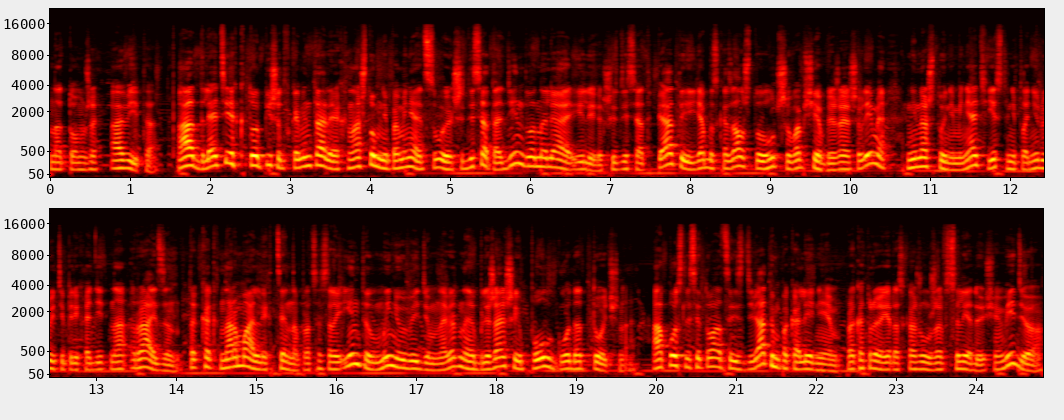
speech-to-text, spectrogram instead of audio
на том же Авито. А для тех, кто пишет в комментариях, на что мне поменять свой 6100 или 65, я бы сказал, что лучше вообще в ближайшее время ни на что не менять, если не планируете переходить на Ryzen, так как нормальных цен на процессоры Intel мы не увидим, наверное, в ближайшие полгода точно. А после ситуации с девятым поколением, про которое я расскажу уже в следующем видео,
